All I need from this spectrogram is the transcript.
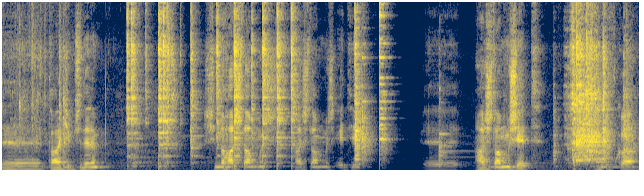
eee, takipçilerim şimdi haşlanmış haşlanmış eti eee, haşlanmış et yufka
